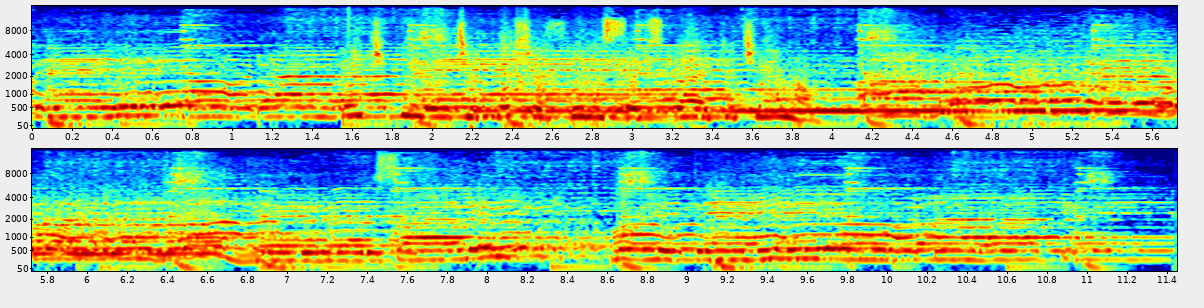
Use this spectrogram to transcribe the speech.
Which please subscribe to channel.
